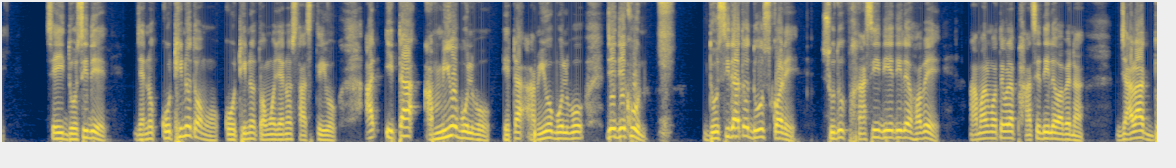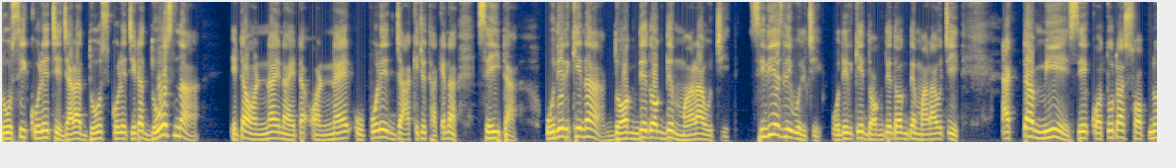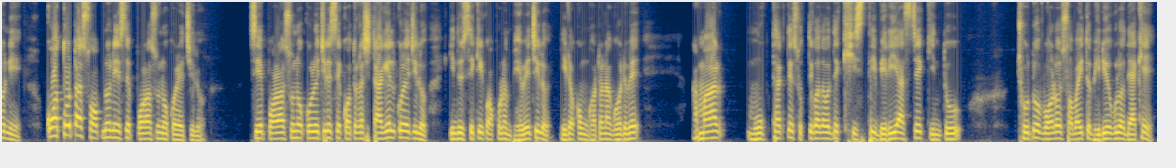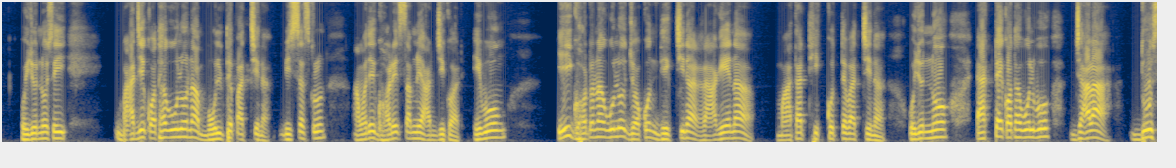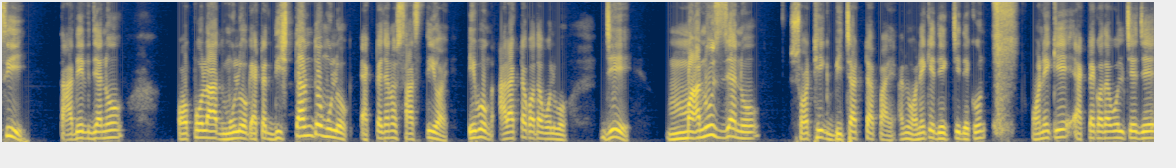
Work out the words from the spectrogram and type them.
সেই দোষীদের যেন কঠিনতম কঠিনতম যেন শাস্তি হোক। আর এটা আমিও বলব, এটা আমিও বলব যে দেখুন, দোষীরা তো দোষ করে, শুধু ফাঁসি দিয়ে দিলে হবে, আমার মতে বলে ফাঁসি দিলে হবে না। যারা দোষী করেছে, যারা দোষ করেছে, এটা দোষ না, এটা অন্যায় না, এটা অন্যায়ের উপরে যা কিছু থাকে না, সেইটা। ওদেরকে না দগদে দগদে মারা উচিত। সিরিয়াসলি বলছি, ওদেরকে দগদে দগদে মারা উচিত। একটা মেয়ে, সে কতটা স্বপ্ন নিয়ে, কতটা স্বপ্ন নিয়ে সে পড়াশুনো করেছিল। সে পড়াশুনো করেছিল, সে কতটা স্ট্রাগল করেছিল, কিন্তু সে কি কখনো ভেবেছিল এরকম ঘটনা ঘটবে? আমার মুখ থাকতে সত্যি কথা বলতে খিস্তি বেরিয়ে আসছে, কিন্তু ছোট, বড় সবাই তো ভিডিওগুলো দেখে। ওই জন্য সেই বাজে কথাগুলো না বলতে পারছি না। বিশ্বাস করুন আমাদের ঘরের সামনে আরজি কর। এবং এই ঘটনাগুলো যখন দেখছি না, রাগে না, মাথা ঠিক করতে পারছি না ওই জন্য একটাই কথা বলব, যারা দোষী, তাদের যেন অপরাধমূলক, একটা দৃষ্টান্তমূলক একটা যেন শাস্তি হয়। এবং আর একটা কথা বলব, যে মানুষ যেন সঠিক বিচারটা পায়। আমি অনেকে দেখছি, দেখুন, অনেকে একটা কথা বলছে যে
